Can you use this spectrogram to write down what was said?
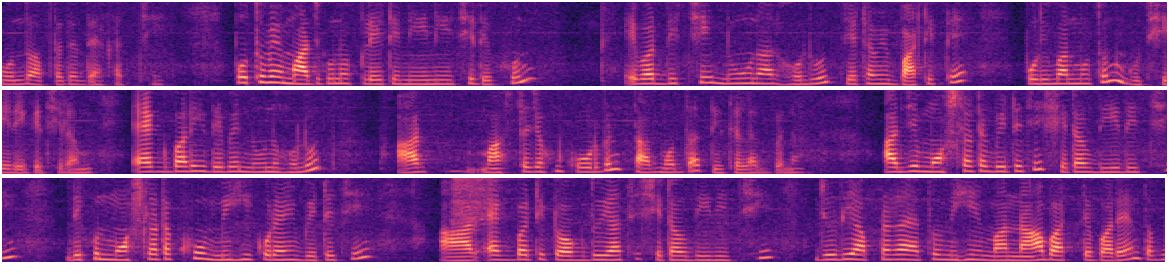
বন্ধু আপনাদের দেখাচ্ছি। প্রথমে মাছগুলো প্লেটে নিয়ে নিয়েছি দেখুন। এবার দিচ্ছি নুন আর হলুদ যেটা আমি বাটিতে পরিমাণ মতন গুছিয়ে রেখেছিলাম। একবারই দেবে নুন, হলুদ আর মাছটা যখন করবেন, তার মধ্যে আর দিতে লাগবে না। আর যে মশলাটা বেটেছি, সেটাও দিয়ে দিচ্ছি। দেখুন, মশলাটা খুব মিহি করে আমি বেটেছি। আর এক বাটি টক দই আছে, সেটাও দিয়ে দিচ্ছি। যদি আপনারা এত মিহি না বাটতে পারেন, তবে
